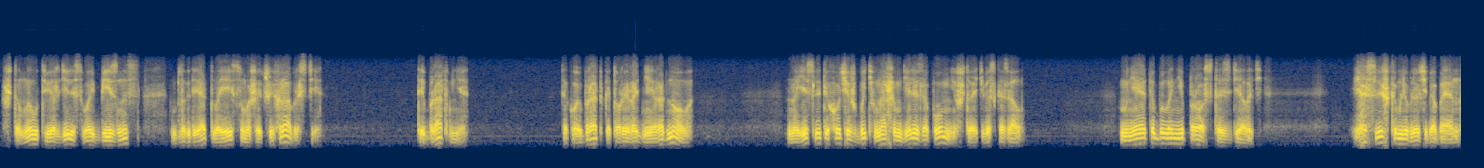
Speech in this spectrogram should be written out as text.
что мы утвердили свой бизнес благодаря твоей сумасшедшей храбрости. Ты брат мне. Такой брат, который роднее родного. Но если ты хочешь быть в нашем деле, запомни, что я тебе сказал. Мне это было непросто сделать. Я слишком люблю тебя, Бен.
